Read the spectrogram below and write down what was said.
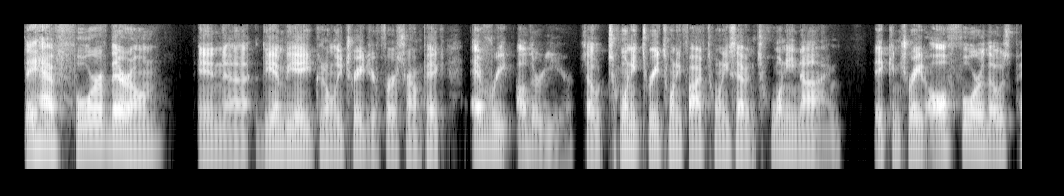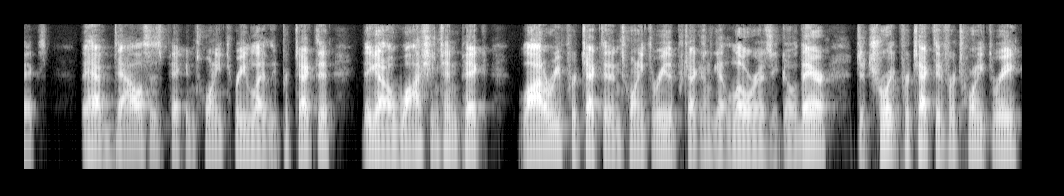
They have four of their own. In uh, the NBA, you can only trade your first round pick every other year. So 23, 25, 27, 29. They can trade all four of those picks. They have Dallas's pick in 23 lightly protected. They got a Washington pick, lottery protected in 23. The protections get lower as you go there. Detroit protected for 23,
